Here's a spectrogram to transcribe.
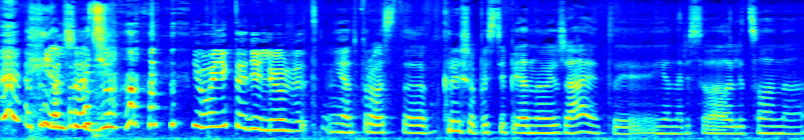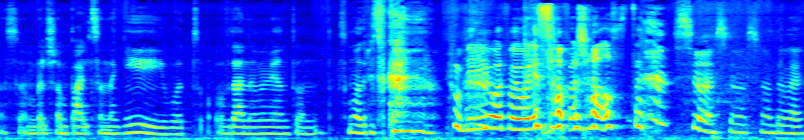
Это я большой Джон. Его никто не любит. Нет, просто крыша постепенно уезжает, и я нарисовала лицо на своем большом пальце ноги, и вот в данный момент он смотрит в камеру. Убери его от моего лица, пожалуйста. Все, все, все, давай.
